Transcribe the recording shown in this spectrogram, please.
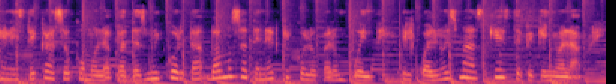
En este caso como la pata es muy corta vamos a tener que colocar un puente, el cual no es más que este pequeño alambre.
